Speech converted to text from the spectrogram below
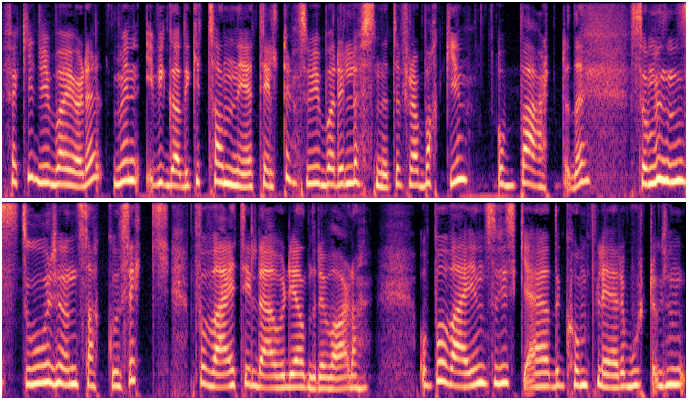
fuck it, vi bare gjør det', men vi gadd ikke ta ned teltet, så vi bare løsnet det fra bakken og bærte det som en sånn stor sånn saccosekk på vei til der hvor de andre var, da. Og på veien så husker jeg at det kom flere bort og liksom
